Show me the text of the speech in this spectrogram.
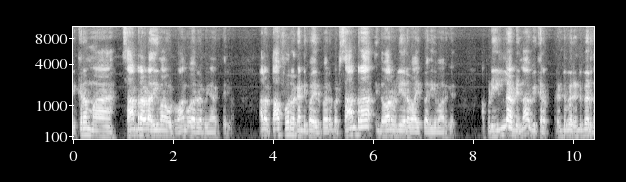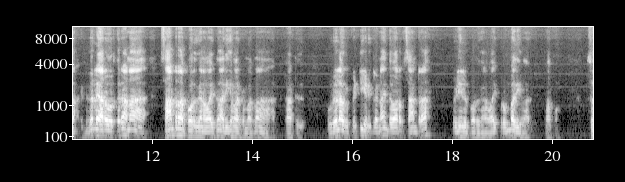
விக்ரம் சாண்ட்ரா விட அதிகமான ஓட்டு வாங்குவார் அப்படின்னு எனக்கு தெரியும். ஆனால் டாப் ஃபோரில் கண்டிப்பாக இருப்பார். பட் சாண்ட்ரா இந்த வாரம் வெளியேற வாய்ப்பு அதிகமாக இருக்குது அப்படி இல்லை அப்படின்னா விக்ரம். ரெண்டு பேர் ரெண்டு பேர் தான். ரெண்டு பேரில் யாரோ ஒருத்தர். ஆனால் சாண்ட்ரா போகிறதுக்கான வாய்ப்பு தான் அதிகமாக இருக்க மாதிரி தான் காட்டுது. ஒருவேளை அவங்க பெட்டி எடுக்கலைன்னா இந்த வாரம் சாண்ட்ரா வெளியில் போகிறதுக்கான வாய்ப்பு ரொம்ப அதிகமாக இருக்குது பார்ப்போம். ஸோ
